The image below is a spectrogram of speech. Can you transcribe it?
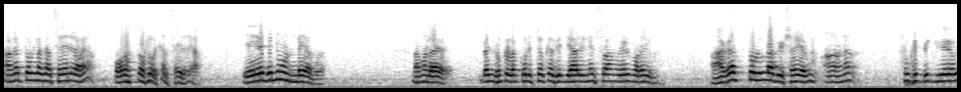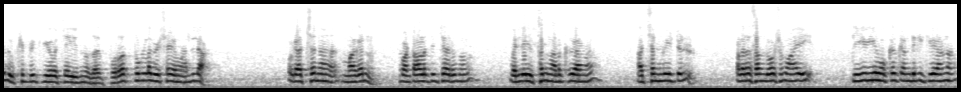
അകത്തുള്ള കസേര പുറത്തുള്ള കസേര. ഏതിനും ഉണ്ട് അത്. നമ്മുടെ ബന്ധുക്കളെ കുറിച്ചൊക്കെ വിദ്യാരണ്യ സ്വാമികൾ പറയും അകത്തുള്ള വിഷയം ആണ് സുഖിപ്പിക്കുകയോ ദുഃഖിപ്പിക്കുകയോ ചെയ്യുന്നത് പുറത്തുള്ള വിഷയമല്ല. ഒരച്ഛന് മകൻ പട്ടാളത്തിൽ ചേർന്നു വലിയ യുദ്ധം നടക്കുകയാണ്. അച്ഛൻ വീട്ടിൽ വളരെ സന്തോഷമായി ടി വിയുമൊക്കെ കണ്ടിരിക്കുകയാണ്.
